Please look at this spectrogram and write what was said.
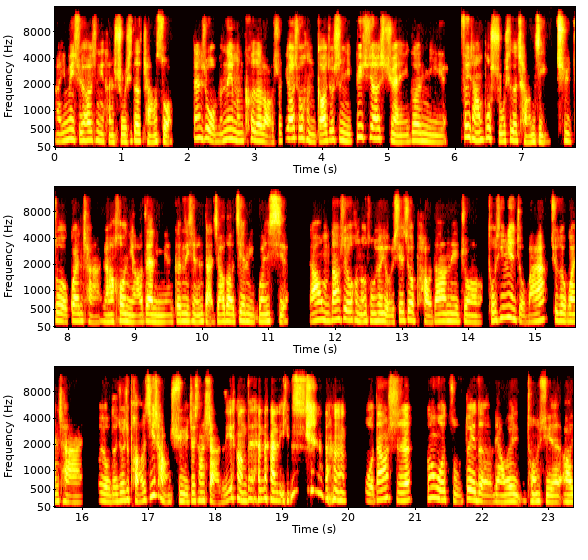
啊，因为学校是你很熟悉的场所。但是我们那门课的老师要求很高，就是你必须要选一个你非常不熟悉的场景去做观察，然后你要在里面跟那些人打交道、建立关系。然后我们当时有很多同学，有一些就跑到那种同性恋酒吧去做观察，有的就是跑到机场去，就像傻子一样 待在那里。我当时跟我组队的两位同学啊，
